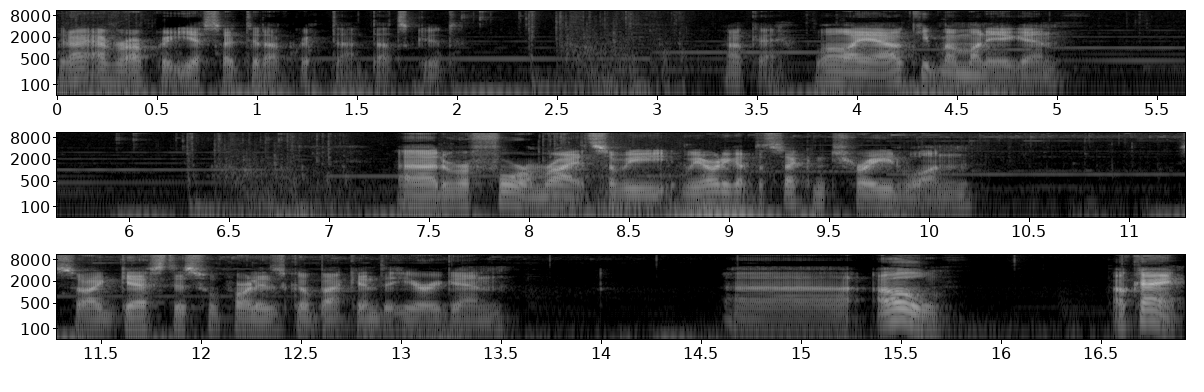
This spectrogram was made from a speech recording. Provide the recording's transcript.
Did I ever upgrade? Yes, I did upgrade that. That's good. Okay. Well, yeah, I'll keep my money again. Uh, the reform, right. So we, we already got the second trade one. So I guess this will probably just go back into here again. Uh, oh! Okay.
